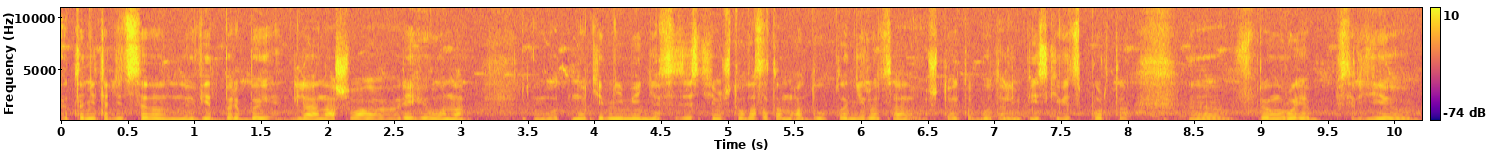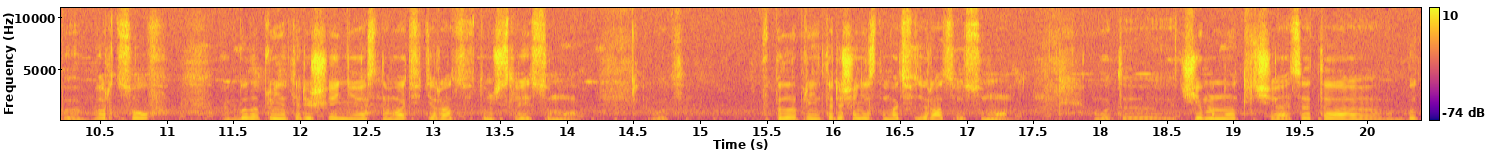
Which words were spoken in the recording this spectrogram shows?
Это нетрадиционный вид борьбы для нашего региона. Вот. Но тем не менее, в связи с тем, что в 2020 году планируется, что это будет олимпийский вид спорта, э, в Кривом Роге среди борцов было принято решение основать федерацию, в том числе и сумо. Вот. Было принято решение основать федерацию сумо. Вот. э, Чем оно отличается? Это, будет,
